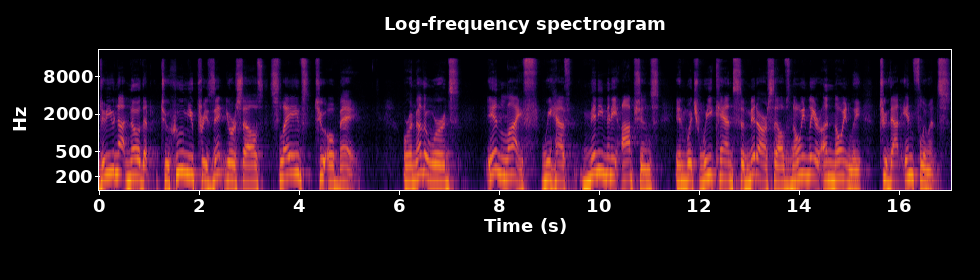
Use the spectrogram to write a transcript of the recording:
Do you not know that to whom you present yourselves slaves to obey? Or, in other words, in life, we have many, many options in which we can submit ourselves, knowingly or unknowingly, to that influence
